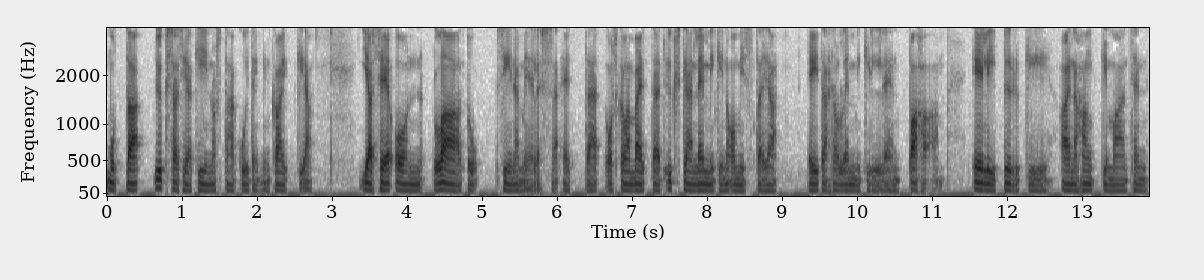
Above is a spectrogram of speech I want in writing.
Mutta yksi asia kiinnostaa kuitenkin kaikkia, ja se on laatu siinä mielessä, että uskallan väittää, että yksikään lemmikin omistaja ei tahdo lemmikilleen pahaa. Eli pyrkii aina hankkimaan sen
